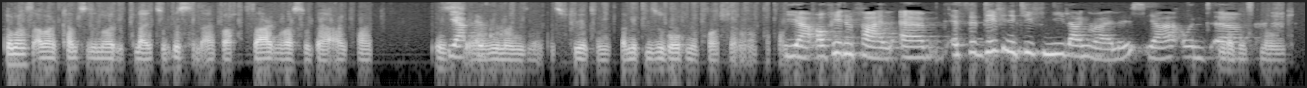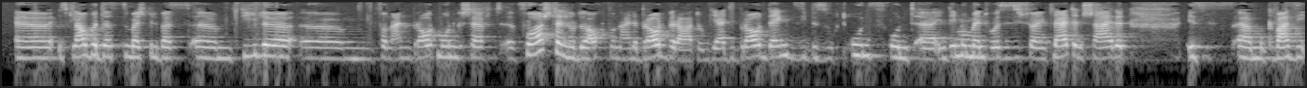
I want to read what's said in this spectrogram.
kümmerst, aber kannst du den Leuten vielleicht so ein bisschen einfach sagen, was so der Alltag ist, ja, äh, wie man das führt und damit die so grob eine Vorstellung haben. Ja, auf jeden Fall. Ähm, es wird definitiv nie langweilig, ja, und äh, ja, ich. Äh, ich glaube, dass zum Beispiel, was ähm, viele ähm, von einem Brautmodengeschäft äh, vorstellen oder auch von einer Brautberatung, ja, die Braut denkt, sie besucht uns und äh, in dem Moment, wo sie sich für ein Kleid entscheidet, ist ähm, quasi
